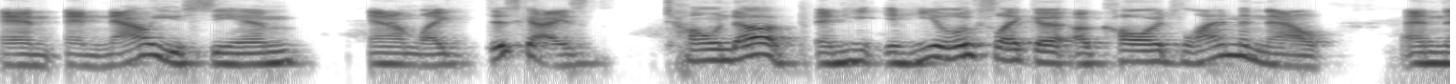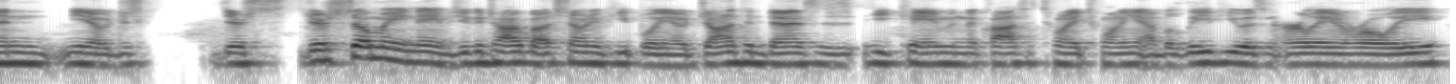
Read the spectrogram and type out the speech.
And and now you see him, and I'm like, this guy's toned up, and he and he looks like a, a college lineman now. And then you know, just there's there's so many names you can talk about. So many people. You know, Jonathan Dennis is he came in the class of 2020. I believe he was an early enrollee.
